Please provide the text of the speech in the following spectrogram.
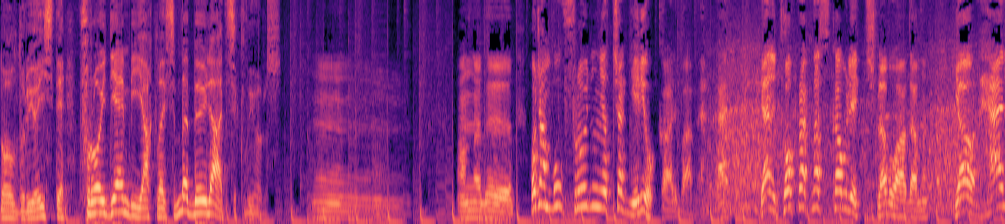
dolduruyor işte. Freudian bir yaklaşımda böyle açıklıyoruz. Anladım. Hocam bu Freud'un yatacak yeri yok galiba be. He? Yani toprak nasıl kabul etmiş la bu adamı? Ya her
